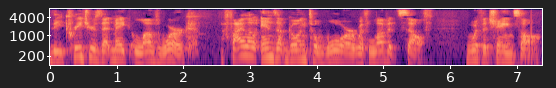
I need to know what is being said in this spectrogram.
the creatures that make love work, Philo ends up going to war with love itself with a chainsaw.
